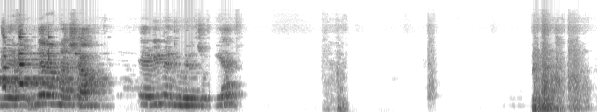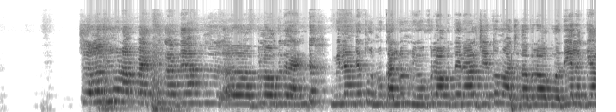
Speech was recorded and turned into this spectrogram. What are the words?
ਮੇਰੀ- ਮੇਰਾ ਨਸ਼ਾ ਇਹ ਵੀ ਮੈਨੂੰ ਮਿਲ ਚੁੱਕਿਆ ਚਲੋ ਜੀ, ਹੁਣ ਆਪਾਂ ਇੱਥੇ ਕਰਦੇ ਆ ਬਲੌਗ ਦਾ ਐਂਡ ਮਿਲਾਂਗੇ ਤੁਹਾਨੂੰ ਕੱਲ ਨੂੰ ਨਿਊ ਬਲੌਗ ਦੇ ਨਾਲ। ਜੇ ਤੁਹਾਨੂੰ ਅੱਜ ਦਾ ਬਲੌਗ ਵਧੀਆ ਲੱਗਿਆ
